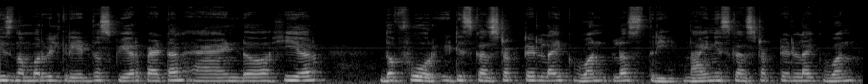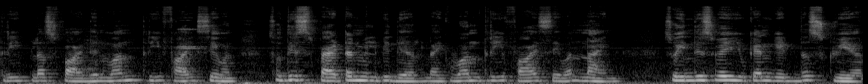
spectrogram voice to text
This number will create the square pattern. And uh, here the 4 it is constructed like 1 plus 3 9 is constructed like 1 3 plus 5 then 1 3 5 7 so this pattern will be there like 1 3 5 7 9 so in this way you can get the square.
